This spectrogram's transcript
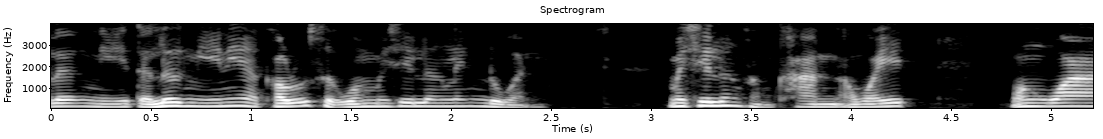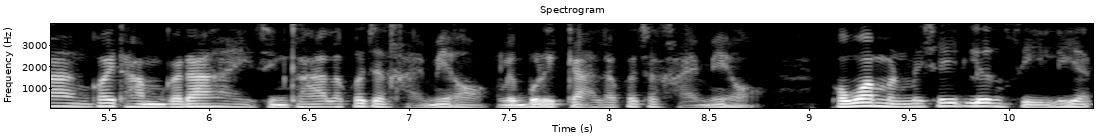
เรื่องนี้ แต่เรื่องนี้เนี่ยเขารู้สึกว่าไม่ใช่เรื่องเร่งด่วน ไม่ใช่เรื่องสำคัญเอาไว้ว่างๆค่อยทำก็ได้ สินค้าเราก็จะขายไม่ออก หรือบริการเราก็จะขายไม่ออก เพราะว่ามันไม่ใช่เรื่องซีเรียส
